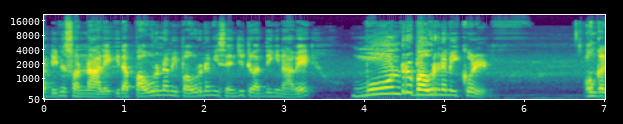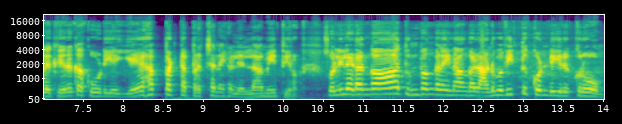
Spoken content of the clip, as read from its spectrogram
அப்படின்னு சொன்னாலே இதை பௌர்ணமி பௌர்ணமி செஞ்சுட்டு வந்தீங்கனாவே மூன்று பௌர்ணமிக்குள் உங்களுக்கு இருக்கக்கூடிய ஏகப்பட்ட பிரச்சனைகள் எல்லாமே தீரும். சொல்லிலடங்கா துன்பங்களை நாங்கள் அனுபவித்து கொண்டு இருக்கிறோம்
